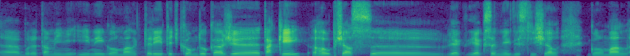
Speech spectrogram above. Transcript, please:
eh, bude tam jiný, jiný golman, který teď dokáže taky občas, eh, jak, jak jsem někdy slyšel, golman,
